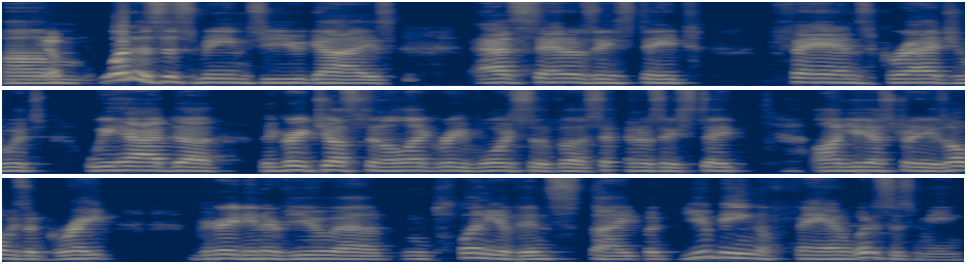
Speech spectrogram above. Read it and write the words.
Um, Yep. What does this mean to you guys as San Jose State fans, graduates? We had uh, the great Justin Allegri, voice of uh, San Jose State, on yesterday. He's always a great, great interview uh, plenty of insight. But you being a fan, what does this mean?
